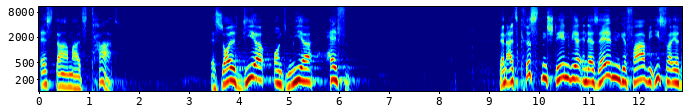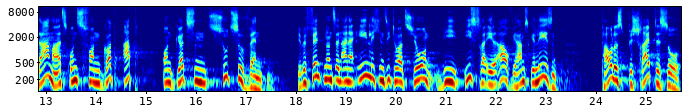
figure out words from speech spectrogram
es damals tat. Es soll dir und mir helfen. Denn als Christen stehen wir in derselben Gefahr wie Israel damals, uns von Gott ab und Götzen zuzuwenden. Wir befinden uns in einer ähnlichen Situation wie Israel auch. Wir haben es gelesen. Paulus beschreibt es so.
